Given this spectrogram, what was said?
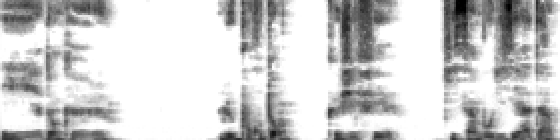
Et donc euh, le bourdon que j'ai fait qui symbolisait Ada.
